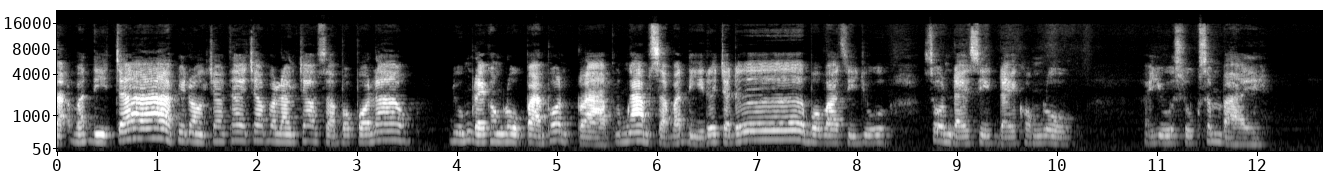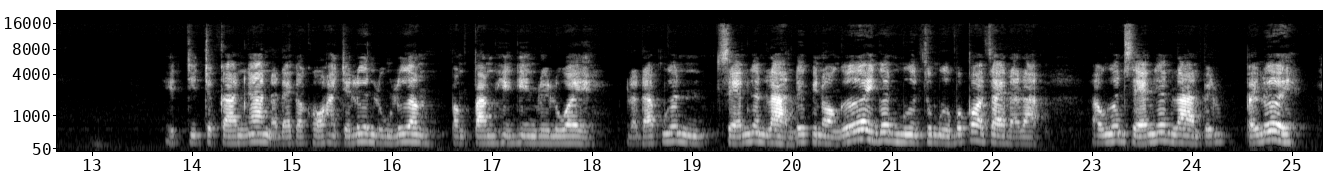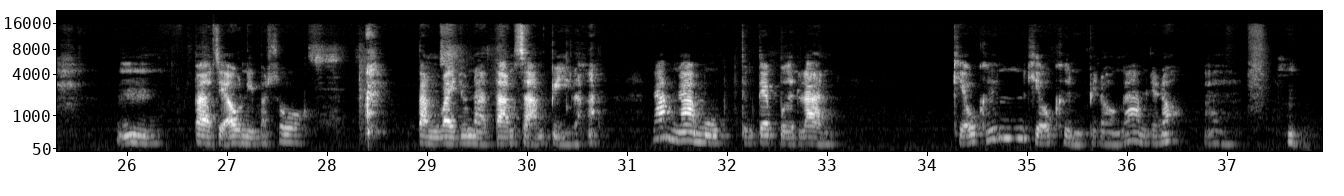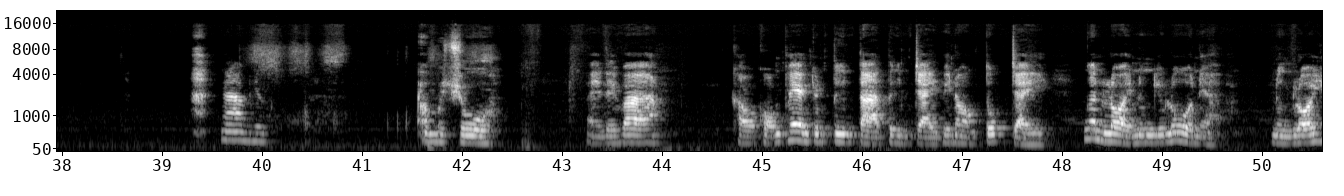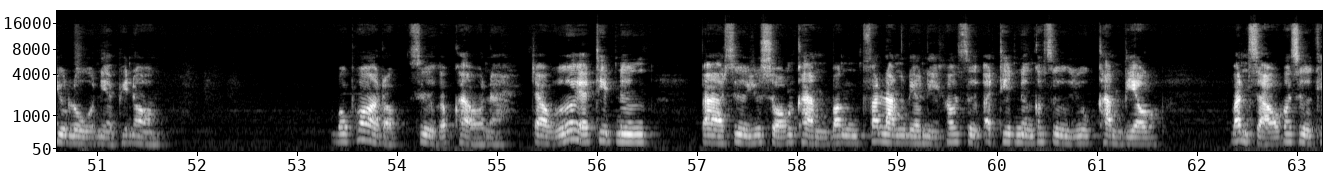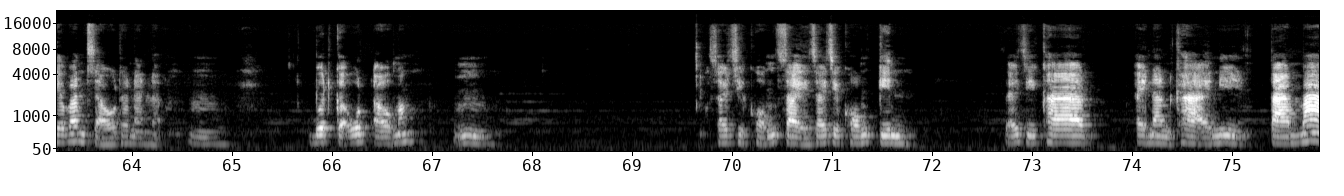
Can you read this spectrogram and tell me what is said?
สวัสดีจ้า พี่น้องชาวไทยชาวพลังชาวสปปลาวยุ่มใดของโลกปานพ่อนกราบงามๆสวัสดีเด้อจ้าเด้อบวาสิอยู่โซนใดสีใดของโลกให้อยู่สุขสบายเหตุกิจการงานอะไรก็ขอให้เจริญรุ่งเรื่อง ปังๆเฮงๆรวยๆระดับเงินแสนเงินล้านเด้อพี่น้องเอ้ยเงินหมื่นสมือบ่พอใจละละเอาเงินแสนเงินล้านไปไปเลย อืมป้าจะเอานี่มาโซ่ ตั้งไว้อยู่หน้าต่างสามปีละงามงามมูตั้งแต่เปิดร้าน เขียวขึ้น เขียวขึ้นพี่น้องงามอยู่เนาะงามอยู่เอามาโชว์ให้ได้ว่าเขาของแพงจนตื่นตาตื่นใจพี่น้องตกใจ เงินร้อยหนึ่งยูโรเนี่ยหนึ่งร้อยยูโรเนี่ยพี่น้องบ่พ่อดอกซื้อกับเขาวนะเจ้าเอ้ยอาทิตย์หนึ่ง ป้าซื้ออยู่สองครั้งบางฝรั่งเดียวนี้เขาซื้ออาทิตย์หนึ่งเขาซื้ออยู่ครั้งเดียว วันเสาร์เขาซื้อแค่วันเสาร์เท่านั้นแหละอืม เบิดกระอดเอามั้งอืมใส่สีของใส่ใส่สีของกินใส่สีคาไอ้นั่นคาไอ้นี่ ตามมา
